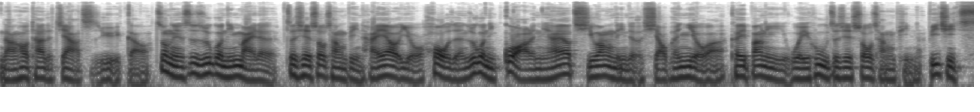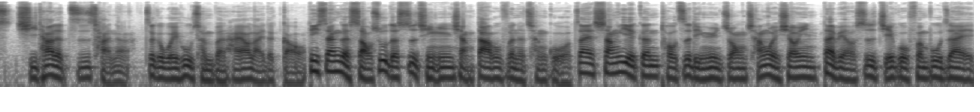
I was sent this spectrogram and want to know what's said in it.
然后它的价值越高。重点是，如果你买了这些收藏品，还要有后人，如果你挂了，你还要期望你的小朋友啊，可以帮你维护这些收藏品啊。比起其他的资产啊，这个维护成本还要来得高。第三个，少数的事情影响大部分的成果，在商业跟投资领域中，长尾效应代表是结果分布在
